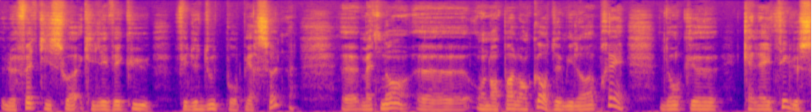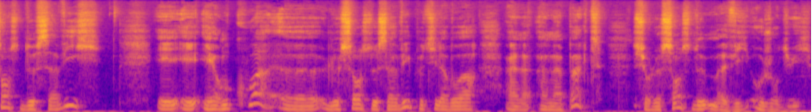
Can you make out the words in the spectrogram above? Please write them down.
Le fait qu'il soit, qu'il ait vécu fait de doute pour personne. Euh, maintenant, euh, on en parle encore 2000 ans après. Donc, quel a été le sens de sa vie? Et, et- et en quoi euh, le sens de sa vie peut-il avoir un, un impact sur le sens de ma vie aujourd'hui?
